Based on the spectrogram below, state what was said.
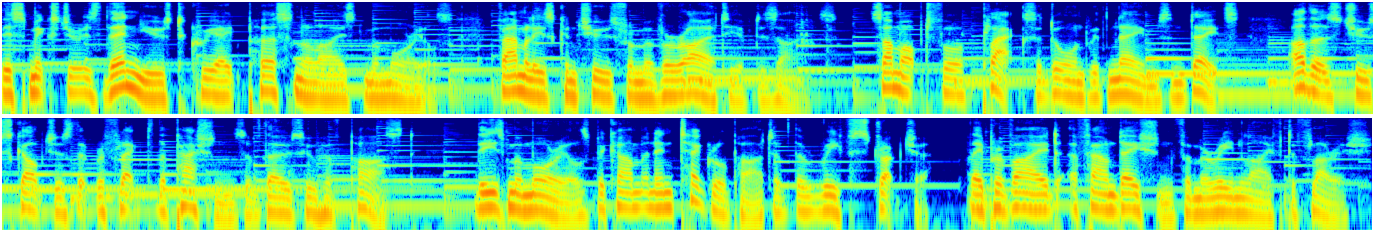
This mixture is then used to create personalized memorials. Families can choose from a variety of designs. Some opt for plaques adorned with names and dates. Others choose sculptures that reflect the passions of those who have passed. These memorials become an integral part of the reef structure. They provide a foundation for marine life to flourish.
